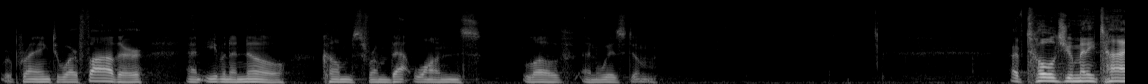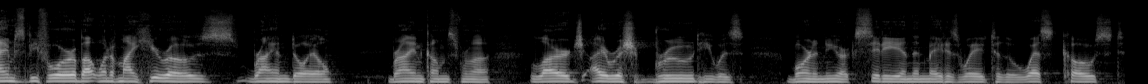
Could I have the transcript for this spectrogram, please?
we're praying to our Father, and even a no comes from that one's love and wisdom. I've told you many times before about one of my heroes, Brian Doyle. Brian comes from a large Irish brood. He was born in New York City and then made his way to the West Coast.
